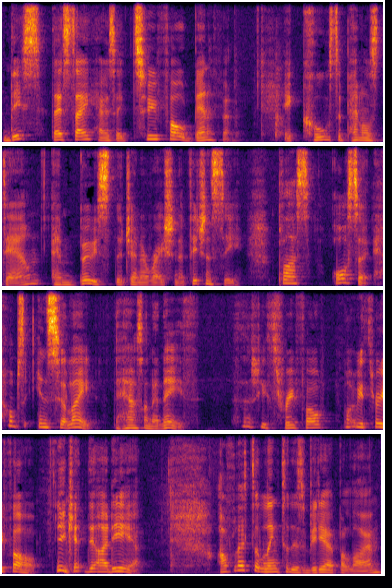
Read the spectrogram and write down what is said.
This, they say, has a twofold benefit. It cools the panels down and boosts the generation efficiency, plus also helps insulate the house underneath. It's actually threefold. It might be threefold. You get the idea. I've left a link to this video below,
